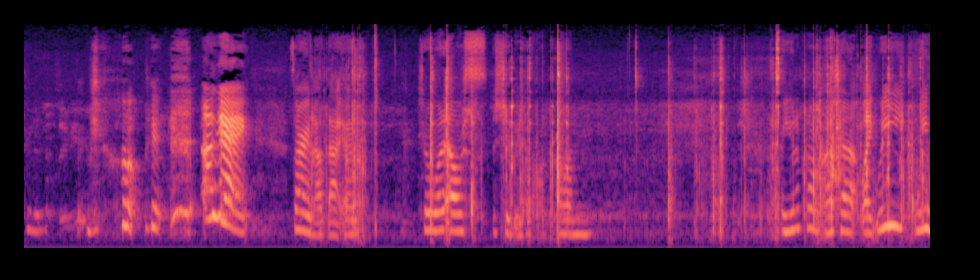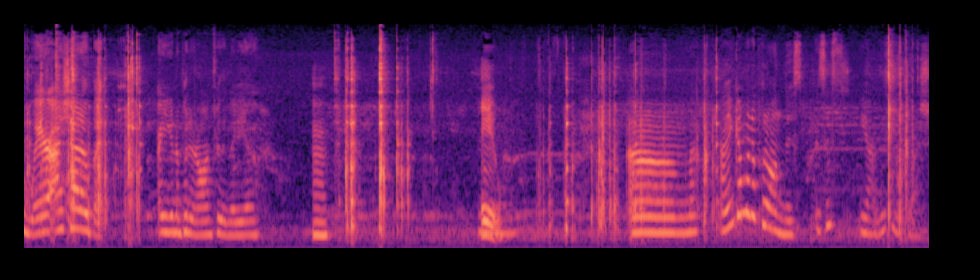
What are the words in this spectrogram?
Turn it up. okay. Sorry about that, guys. So what else should we put on? Um, are you gonna put on eyeshadow? Like we we wear eyeshadow, but are you gonna put it on for the video? Mm. Ew. Um, I think I'm gonna put on this. Is this? Yeah, this is blush.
